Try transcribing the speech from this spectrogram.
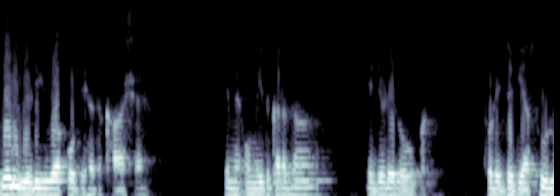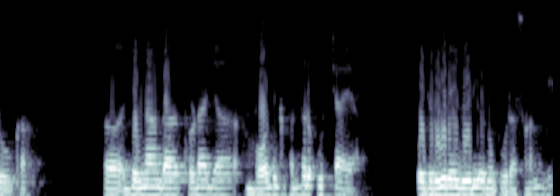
ਜਿਹੜੀ ਵੀਡੀਓ ਆ, ਉਹ ਬੇहद ਖਾਸ ਹੈ ਤੇ ਮੈਂ ਉਮੀਦ ਕਰਦਾ ਕਿ ਜਿਹੜੇ ਲੋਕ ਥੋੜੇ ਜਗਿਆਸੂ ਲੋਕ ਆ ਅਹ ਜਿਨ੍ਹਾਂ ਦਾ ਥੋੜਾ ਜਿਹਾ ਬੌਧਿਕ ਪੱਧਰ ਉੱਚਾ ਆ, ਉਹ ਜ਼ਰੂਰ ਇਹ ਵੀਡੀਓ ਨੂੰ ਪੂਰਾ ਸੁਣਨਗੇ।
